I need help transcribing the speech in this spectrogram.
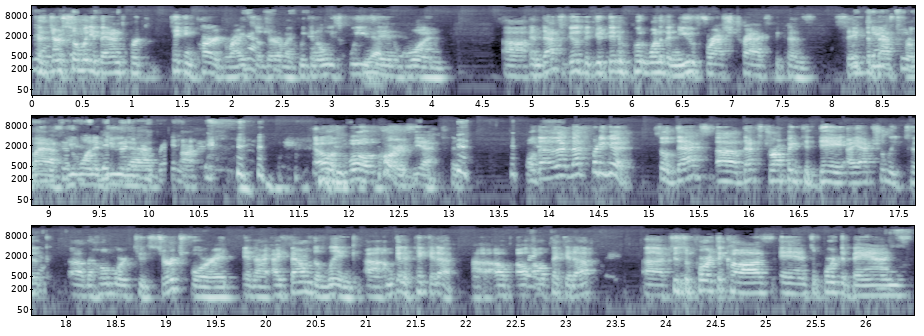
yeah, there's so many bands per, taking part right? So they're like we can only squeeze in one. Uh, and that's good that you didn't put one of the new fresh tracks because save the best for last you want to do that oh well of course yeah well that, that, that's pretty good so that's uh, that's dropping today. I actually took uh, the homework to search for it, and I, I found the link. Uh, I'm gonna pick it up. Uh, I'll, I'll, I'll, pick it up uh, to support the cause and support the bands,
